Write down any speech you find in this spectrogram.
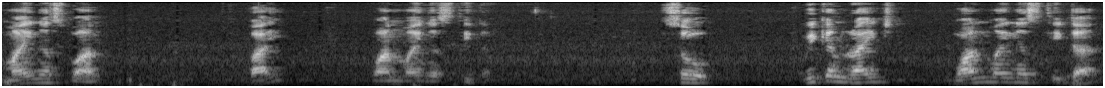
minus 1 by 1 minus theta. So we can write 1 minus theta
